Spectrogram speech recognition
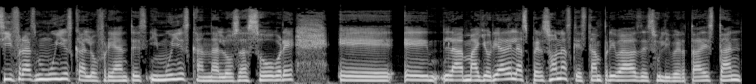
cifras muy escalofriantes y muy escandalosas sobre eh, la mayoría de las personas que están privadas de su libertad están,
